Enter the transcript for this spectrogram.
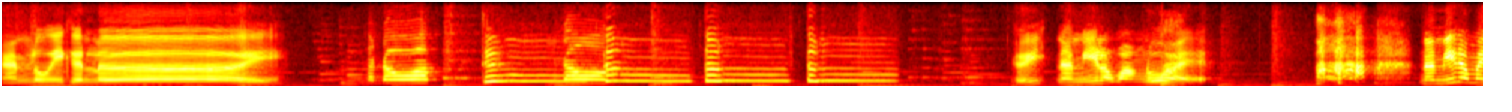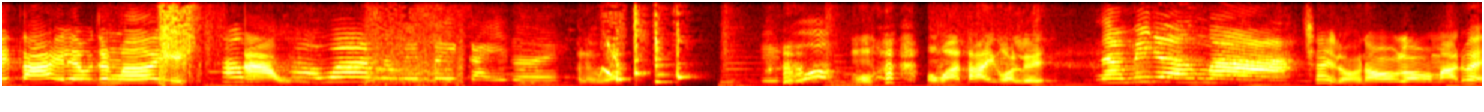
งั้นลุยกันเลย กระโดดตึ้งกระโดดตึ้งตึ้งตึ้งเฮ้ยนามิระวังด้วย นามิทำไมตายเร็วจังเลยอ้าวเพราะว่ามันไม่ไปไกลเลยอะไรวะไม่รู้หมูหมูม้าตายก่อนเลยน้ำไม่เดินมา ใช่เหรอเราเราออกมาด้วย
